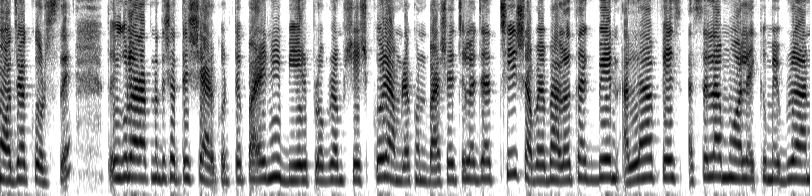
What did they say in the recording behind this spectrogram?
মজা করছে। তো এগুলো আর আপনাদের সাথে শেয়ার করতে পারিনি। বিয়ের প্রোগ্রাম শেষ করে আমরা এখন বাসায় চলে যাচ্ছি। সবাই ভালো থাকবেন। আল্লাহ হাফেজ। আসসালামু আলাইকুম ইব্রান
